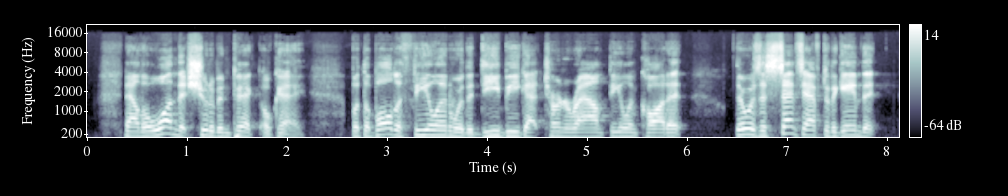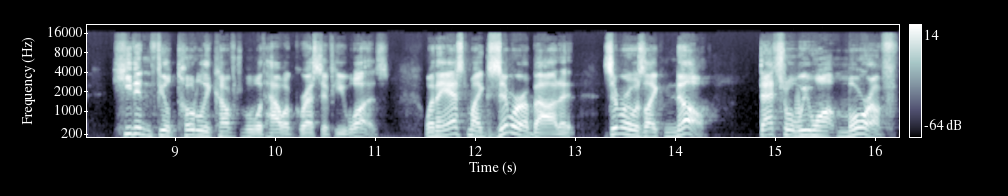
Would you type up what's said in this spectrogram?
now, the one that should have been picked, okay. But the ball to Thielen, where the DB got turned around, Thielen caught it. There was a sense after the game that he didn't feel totally comfortable with how aggressive he was. When they asked Mike Zimmer about it, Zimmer was like, no, that's what we want more of.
